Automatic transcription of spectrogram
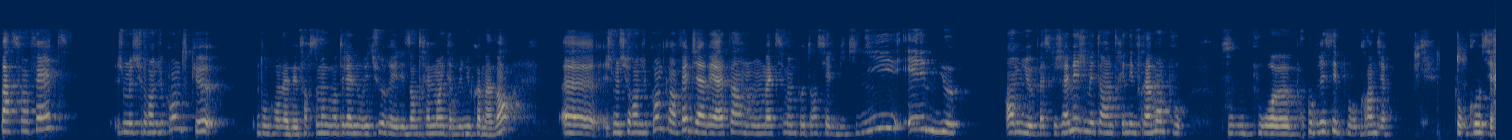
parce qu'en fait, je me suis rendu compte que donc on avait forcément augmenté la nourriture et les entraînements étaient revenus comme avant. Euh, je me suis rendu compte qu'en fait, j'avais atteint mon maximum potentiel bikini et mieux, en mieux, parce que jamais je m'étais entraînée vraiment pour, pour, pour euh, progresser, pour grandir, pour grossir.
